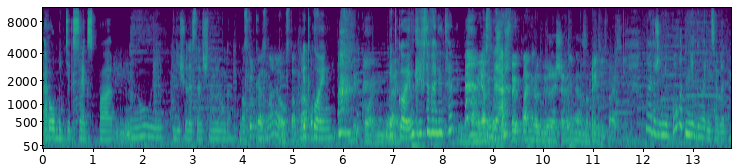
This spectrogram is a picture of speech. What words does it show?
robotics expo, ну и еще достаточно много. Насколько я знаю, у стартапов... Биткоин, Биткоин, да. биткоин, криптовалюта. Ну, я слышал, Да. что их планируют в ближайшее время запретить в России. Ну это же не повод не говорить об этом.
